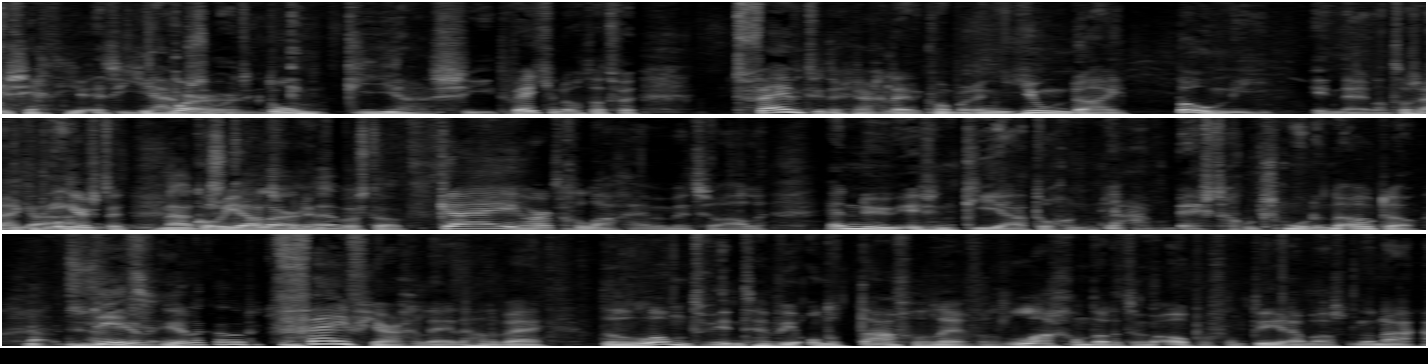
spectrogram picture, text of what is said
Je zegt hier het juiste woord. Een Kia Ceed. Weet je nog dat we 25 jaar geleden kwam er een Hyundai Pony in Nederland. Dat was eigenlijk het eerste nou, Koreaans hè, was dat. Keihard gelachen hebben met z'n allen. En nu is een Kia toch een ja, best goed smoedende auto. Nou, het is een Dit, heerlijk, heerlijk autootje. Vijf jaar geleden hadden wij de landwind hebben we onder tafel gelegd van het lachen... omdat het een open Frontera was. En daarna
